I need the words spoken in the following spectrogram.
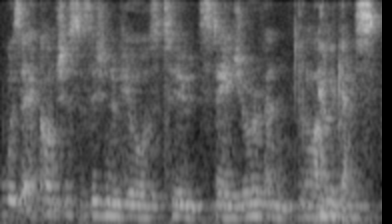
Was it a conscious decision of yours to stage your event in a library? Yes.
